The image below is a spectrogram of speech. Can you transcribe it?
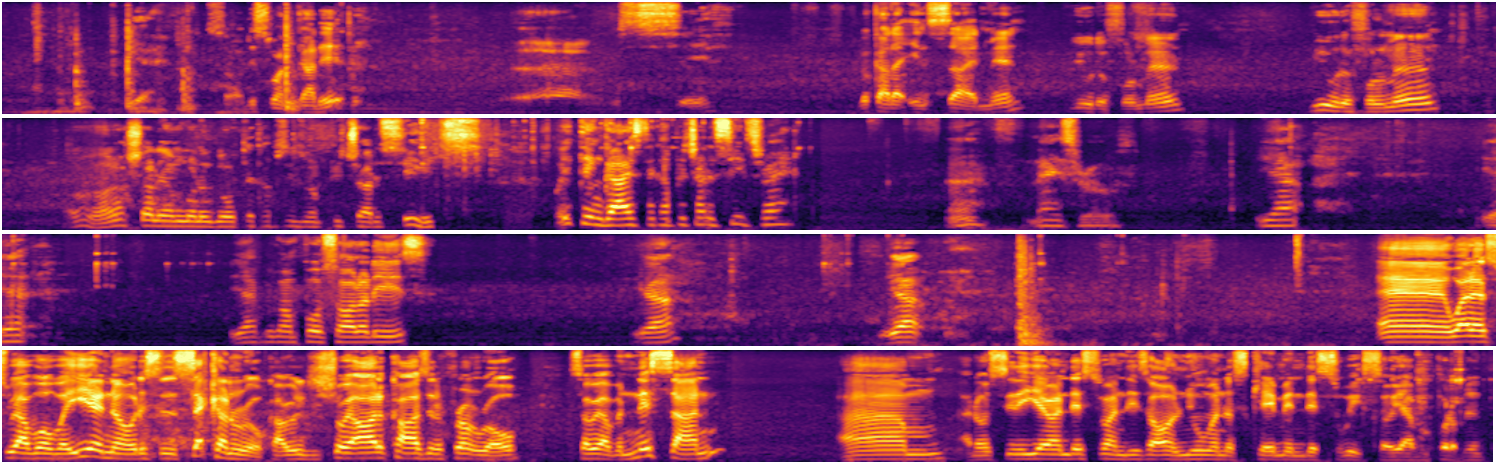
Yeah. So this one got it. Uh, let's see. Look at that inside, man. Beautiful, man. Beautiful, man. Oh, actually, I'm gonna go take a picture of the seats. What you think, guys? Take a picture of the seats, right? Huh? Nice rows. Yeah. Yeah. Yeah, we're gonna post all of these. Yeah. Yeah. And what else we have over here now? This is the second row. I will show you all the cars in the front row. So we have a Nissan. Um, I don't see the year on this one. These are all new ones that came in this week. So you haven't put up the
